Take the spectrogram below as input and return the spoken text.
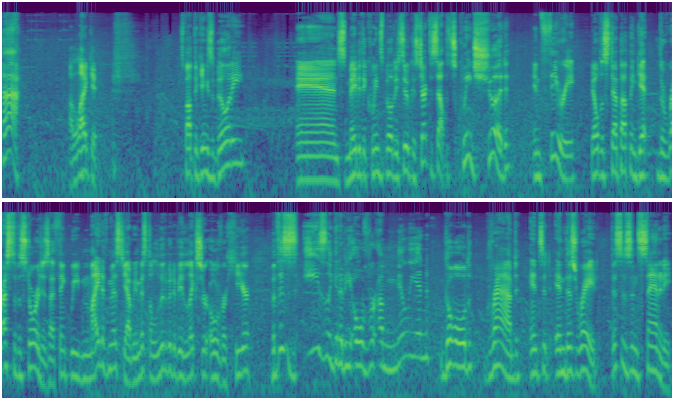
Ha! I like it. Let's pop the King's ability. And maybe the Queen's ability too, because check this out. This Queen should, in theory, be able to step up and get the rest of the storages. I think we might have missed, yeah, we missed a little bit of elixir over here, but this is easily going to be over a million gold grabbed into in this raid. This is insanity.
